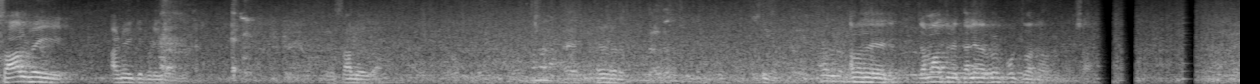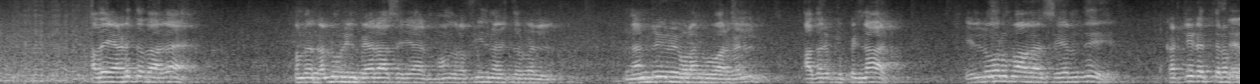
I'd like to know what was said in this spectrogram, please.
சால்வை அணிவிக்கப்படுகிறது. சால்வை தான். நமது ஜமாத்துடைய தலைவர்கள் அவர்கள் இன்ஷா அல்லாஹ். அதை அடுத்ததாக நமது கல்லூரியின் பேராசிரியர் முகமது ரஃபீத் நஜித் அவர்கள் நன்றியுரை வழங்குவார்கள். அதற்கு பின்னால் எல்லோருமாக சேர்ந்து கட்டிட திறப்பு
